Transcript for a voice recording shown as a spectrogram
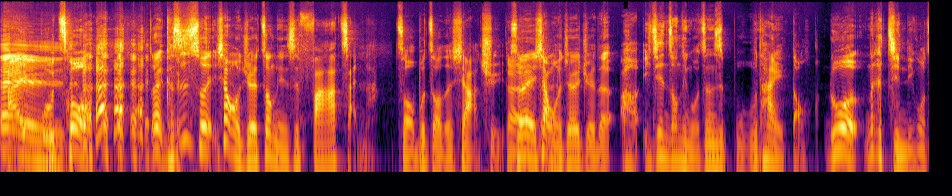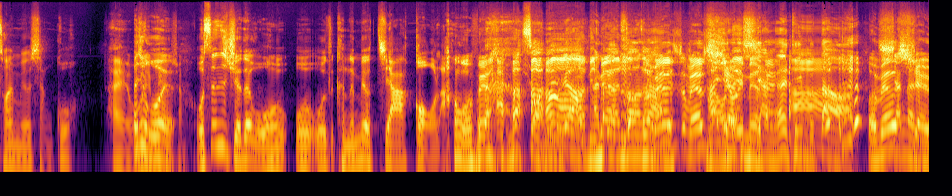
还不错。对，可是所以像我觉得重点是发展呐，走不走得下去。所以像我就会觉得啊，一见钟情我真的是不太懂。如果那个警铃我从来没有想过。而且我我甚至觉得我我我可能没有加够啦，我没有安装，没有你没有安装，没有没有没有想，听不到，我没有选，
